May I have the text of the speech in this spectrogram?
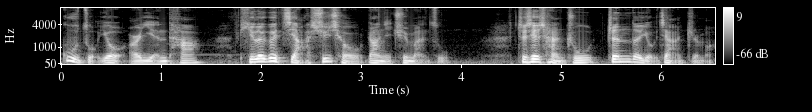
顾左右而言他，提了个假需求让你去满足？这些产出真的有价值吗？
